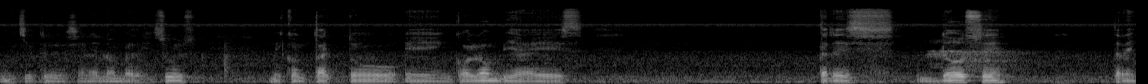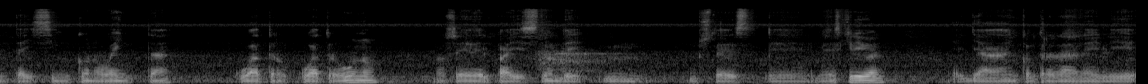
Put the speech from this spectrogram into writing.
inquietudes en el nombre de Jesús. Mi contacto en Colombia es 312 3590 441 no sé del país donde mm, ustedes eh, me escriban eh, ya encontrarán el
